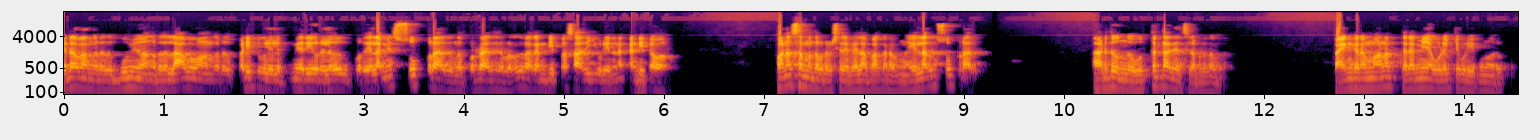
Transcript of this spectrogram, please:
இடம் வாங்குறது பூமி வாங்குறது லாபம் வாங்குறது படிப்புகளில் மீறிய ஒரு அளவுக்கு போகிறது எல்லாமே சூப்பராக இருக்கு. இந்த புறாஜ் கண்டிப்பாக சாதிக்கக்கூடிய நேரம் கண்டிப்பாக வரும். பண சம்மந்தப்பட்ட விஷயத்தை வேலை பார்க்குறவங்க எல்லாருக்கும் சூப்பரா இருக்கு. அடுத்து இந்த உத்தட்டாதேசத்துல பிறந்தவங்க. பயங்கரமான திறமையா உழைக்கக்கூடிய குணம் இருக்கும்.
